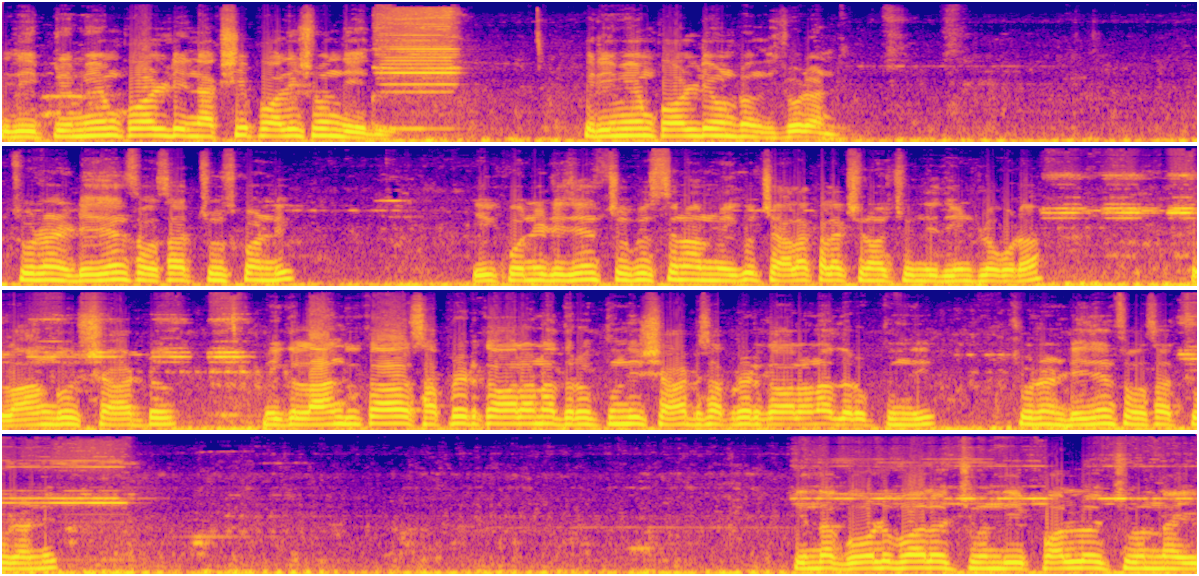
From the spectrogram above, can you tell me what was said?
ఇది ప్రీమియం క్వాలిటీ నక్షి పాలిష్ ఉంది ఇది ప్రీమియం క్వాలిటీ ఉంటుంది చూడండి చూడండి డిజైన్స్ ఒకసారి చూసుకోండి ఈ కొన్ని డిజైన్స్ చూపిస్తున్నాను మీకు. చాలా కలెక్షన్ వచ్చింది దీంట్లో కూడా. లాంగ్ షార్ట్ మీకు లాంగ్ కా సపరేట్ కావాలన్నా దొరుకుతుంది షార్ట్ సపరేట్ కావాలన్నా దొరుకుతుంది. చూడండి డిజైన్స్ ఒకసారి చూడండి. కింద గోల్డ్ బాల్ వచ్చి ఉంది పళ్ళు వచ్చి ఉన్నాయి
